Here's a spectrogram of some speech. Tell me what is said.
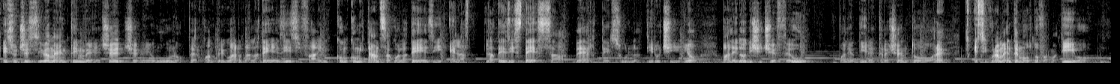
E successivamente invece ce n'è uno per quanto riguarda la tesi, si fa in concomitanza con la tesi e la, la tesi stessa verte sul tirocinio, vale 12 CFU vale a dire 300 ore, è sicuramente molto formativo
